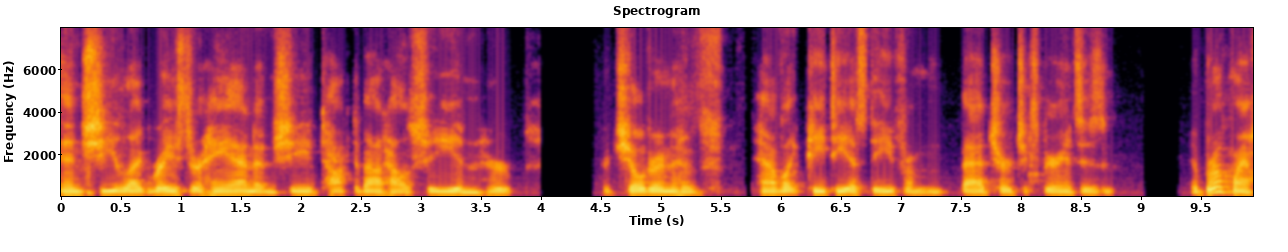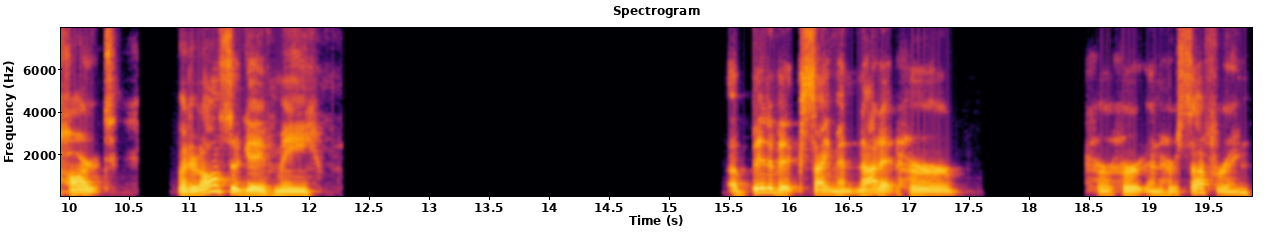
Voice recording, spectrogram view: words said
And she like raised her hand and she talked about how she and her her children have have like PTSD from bad church experiences. It broke my heart, but it also gave me a bit of excitement, not at her her hurt and her suffering,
